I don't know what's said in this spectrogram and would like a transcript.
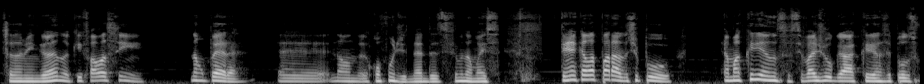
se eu não me engano, que fala assim. Não, pera. É, não, eu confundi, né? Desse filme não, mas tem aquela parada, tipo, é uma criança. Você vai julgar a criança pelos,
